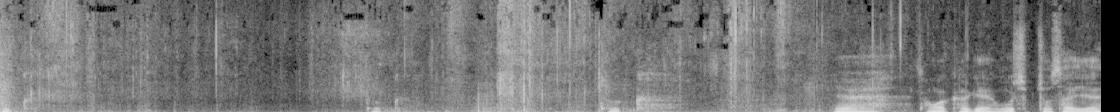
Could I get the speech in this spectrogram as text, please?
툭. 툭, 툭. 예, 정확하게 50초 사이에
